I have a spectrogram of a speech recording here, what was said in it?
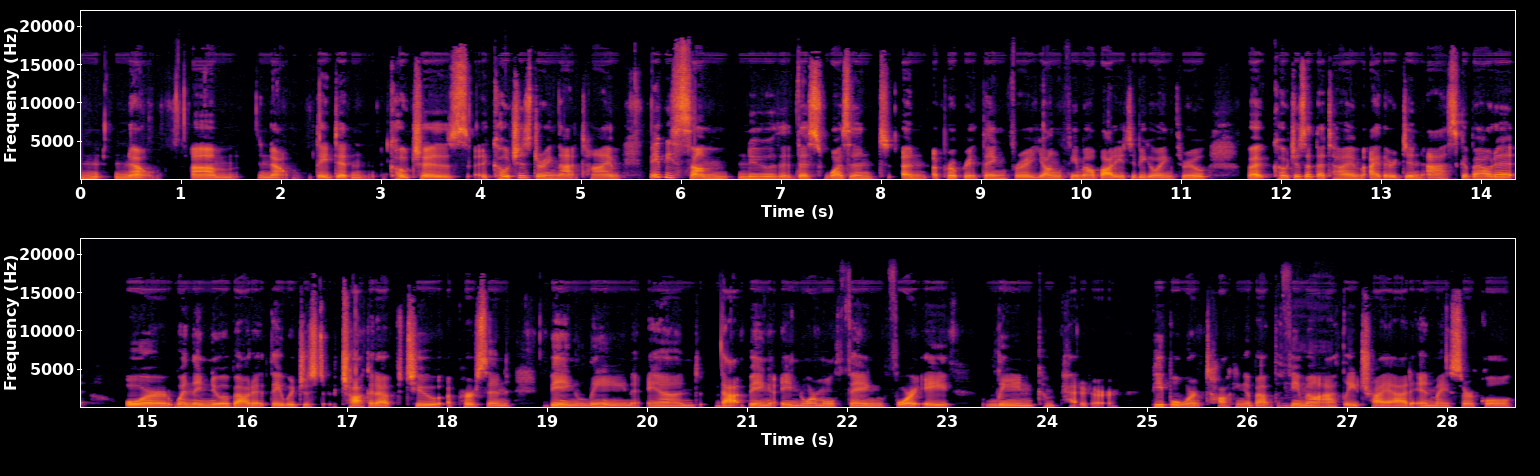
N- no. Um, no, they didn't. Coaches, coaches during that time, maybe some knew that this wasn't an appropriate thing for a young female body to be going through, but coaches at that time either didn't ask about it or when they knew about it, they would just chalk it up to a person being lean and that being a normal thing for a lean competitor. People weren't talking about the female mm-hmm. athlete triad in my circle.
